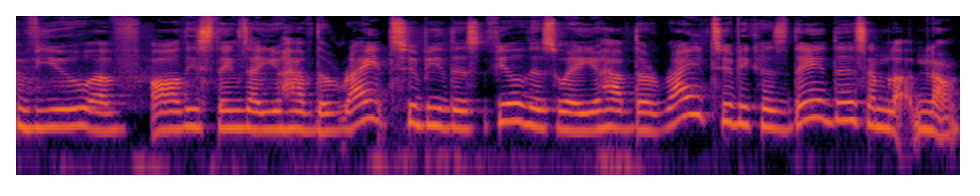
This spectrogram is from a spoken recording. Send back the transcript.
view of all these things that you have the right to be this, feel this way. You have the right to because they this blah. No,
